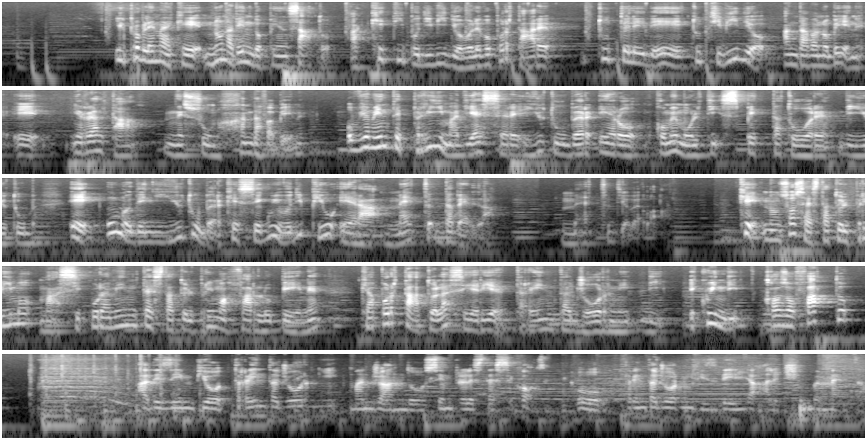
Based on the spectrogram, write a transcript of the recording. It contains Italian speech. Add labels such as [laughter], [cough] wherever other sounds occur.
Il problema è che non avendo pensato a che tipo di video volevo portare, tutte le idee, tutti i video andavano bene e in realtà nessuno [laughs] andava bene. Ovviamente prima di essere youtuber ero come molti spettatore di YouTube e uno degli youtuber che seguivo di più era Matt Davella. Matt Davella. Che non so se è stato il primo, ma sicuramente è stato il primo a farlo bene, che ha portato la serie 30 giorni di. E quindi cosa ho fatto? Ad esempio 30 giorni mangiando sempre le stesse cose o 30 giorni di sveglia alle 5 e mezza.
